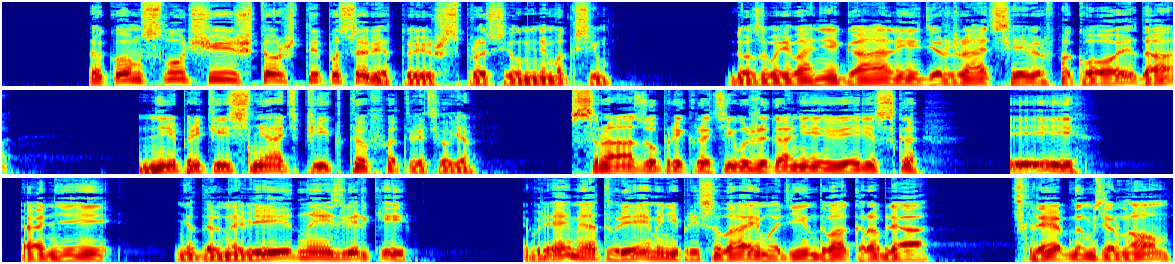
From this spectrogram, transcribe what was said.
— В таком случае что ж ты посоветуешь? — спросил меня Максим. — До завоевания Галлии держать север в покое, да? — Не притеснять пиктов, — ответил я. — Сразу прекрати выжигание вереска. И они недальновидные зверьки. Время от времени присылаем один-два корабля с хлебным зерном.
